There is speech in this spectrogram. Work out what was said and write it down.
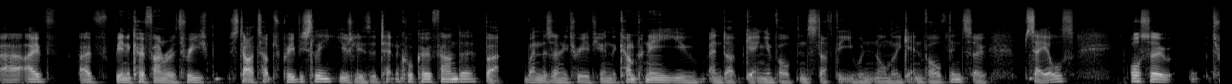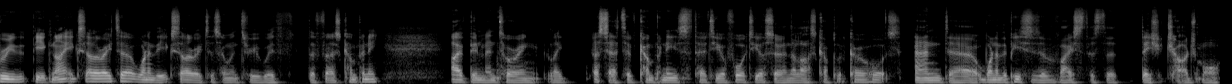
uh, I've I've been a co-founder of three startups previously, usually as a technical co-founder, but when there's only three of you in the company, you end up getting involved in stuff that you wouldn't normally get involved in, so sales. Also, through the Ignite Accelerator, one of the accelerators I went through with the first company, I've been mentoring like a set of companies, 30 or 40 or so in the last couple of cohorts. And uh, one of the pieces of advice is that they should charge more,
